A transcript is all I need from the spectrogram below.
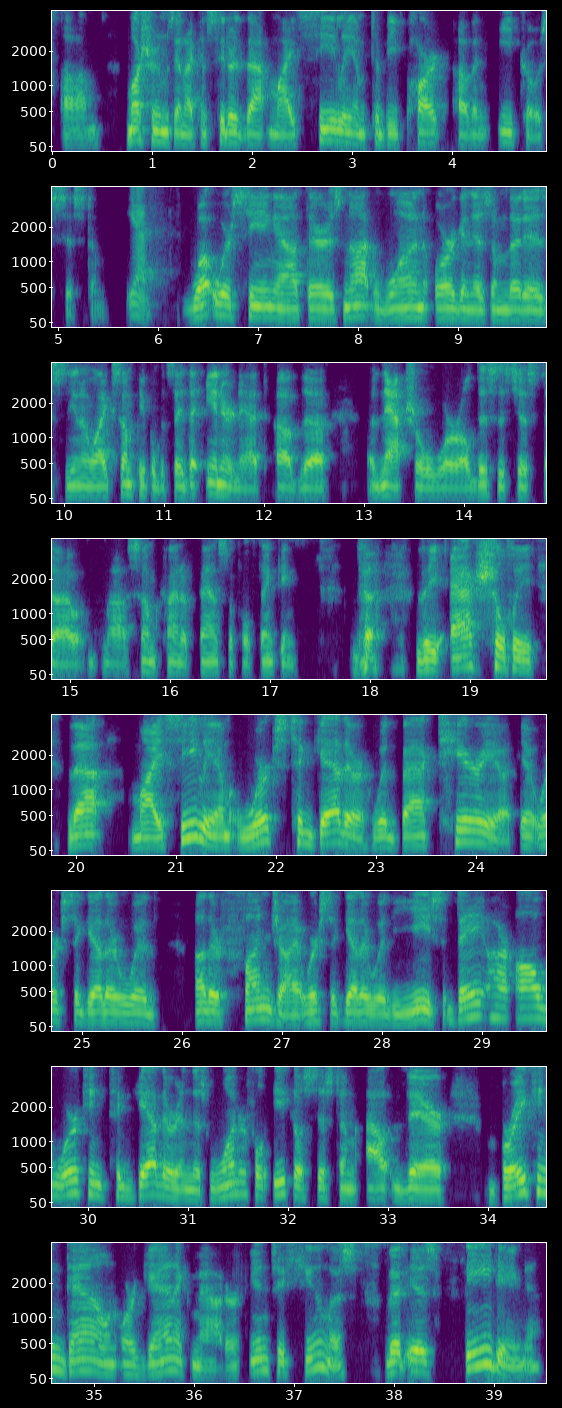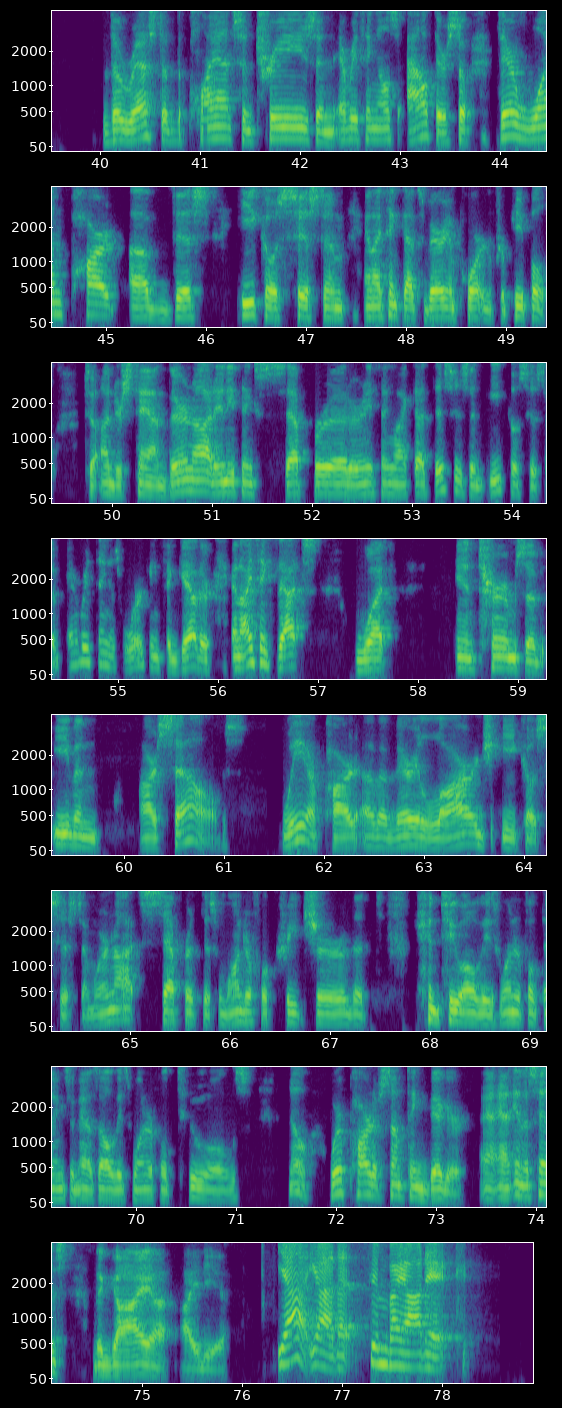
um, mushrooms and I consider that mycelium to be part of an ecosystem. Yes. What we're seeing out there is not one organism that is, you know, like some people would say, the internet of the natural world. This is just uh, uh, some kind of fanciful thinking the, the actually that mycelium works together with bacteria. It works together with other fungi, it works together with yeast. They are all working together in this wonderful ecosystem out there, breaking down organic matter into humus that is feeding the rest of the plants and trees and everything else out there. So they're one part of this ecosystem. And I think that's very important for people to understand. They're not anything separate or anything like that. This is an ecosystem. Everything is working together. And I think that's what, in terms of even ourselves, we are part of a very large ecosystem. We're not separate, this wonderful creature that can do all these wonderful things and has all these wonderful tools. No, we're part of something bigger. And in a sense, the Gaia idea. Yeah, yeah, that symbiotic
